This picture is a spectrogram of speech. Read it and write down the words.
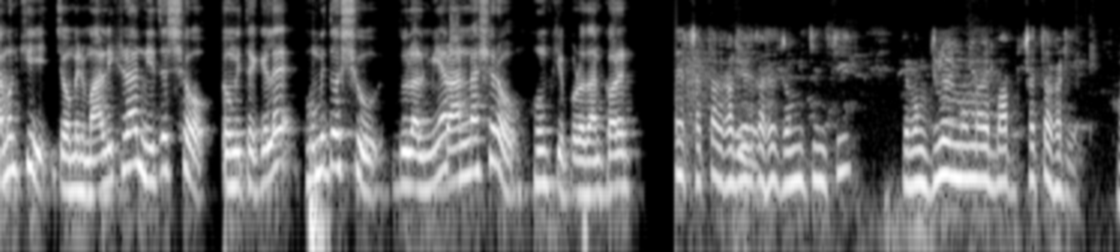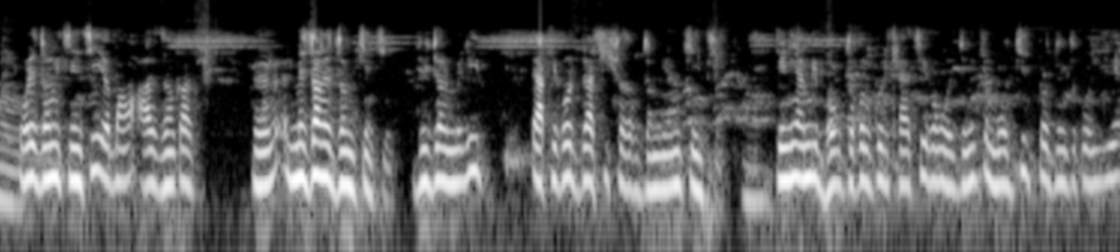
এমনকি জমির মালিকরা নিজস্ব জমিতে গেলে ভূমিদস্যু দুলাল মিয়া প্রাণনাশেরও হুমকি প্রদান করেন। সত্তর ঘাটিয়ার কাছে জমি কিনছি এবং দুলের মোহাম্মদ বাপ সত্তর ঘাটিয়া ওরে জমি কিনছি এবং আরেকজনকার মেজানের জমি কিনছি। দুইজন মিলি এক একর বিরাশি শতক জমি আমি কিনছি। কিনে আমি ভোগ দখল করে খেয়েছি এবং ওই জমিতে মসজিদ পর্যন্ত করে দিয়ে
